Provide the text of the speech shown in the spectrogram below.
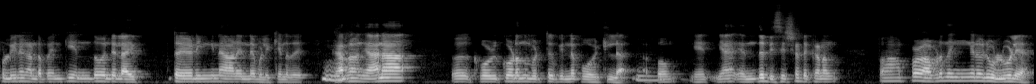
പുള്ളീനെ കണ്ടപ്പോൾ എനിക്ക് എന്തോ എന്റെ ലൈഫ് ടേണിങ്ങിനാണ് എന്നെ വിളിക്കുന്നത് കാരണം ഞാൻ ആ കോഴിക്കോടൊന്നും വിട്ട് പിന്നെ പോയിട്ടില്ല. അപ്പം ഞാൻ എന്ത് ഡിസിഷൻ എടുക്കണം? അപ്പോൾ അപ്പോൾ അവിടെ നിന്ന് ഇങ്ങനെ ഒരു ഉൾവിളിയാണ്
